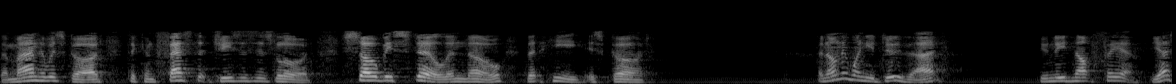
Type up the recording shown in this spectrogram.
the man who is God, to confess that Jesus is Lord. So be still and know that He is God. And only when you do that, you need not fear. Yes,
